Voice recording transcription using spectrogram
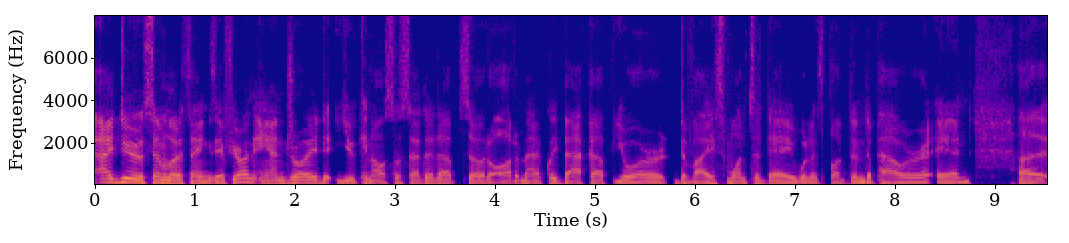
I, do similar things. If you're on Android, you can also set it up so it'll automatically back up your device once a day when it's plugged into power. And uh,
